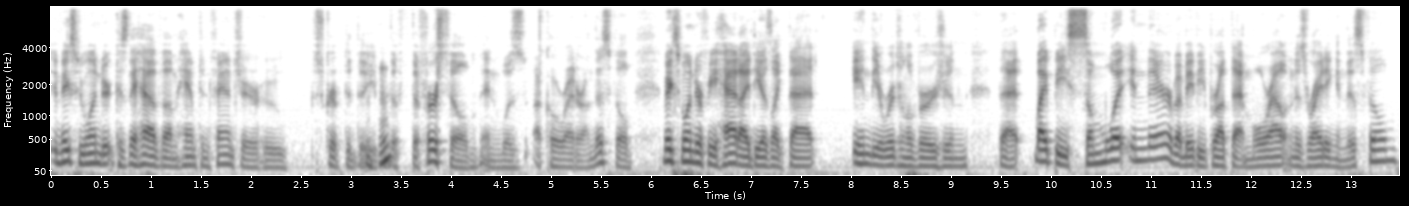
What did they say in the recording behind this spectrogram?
it makes me wonder because they have um, Hampton Fancher who scripted the, Mhm. the the first film and was a co-writer on this film. It makes me wonder if he had ideas like that in the original version that might be somewhat in there, but maybe brought that more out in his writing in this film.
